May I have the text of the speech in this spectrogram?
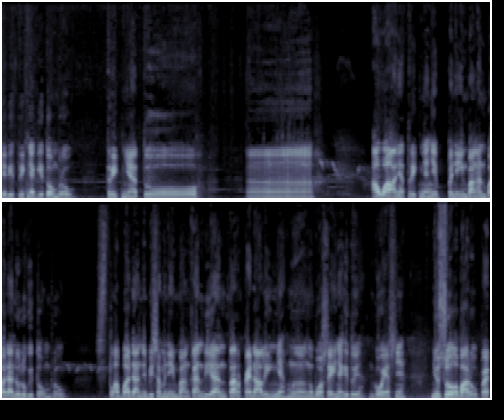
Jadi triknya gitu om bro. Triknya tuh eh, awalnya triknya penyeimbangan badan dulu gitu om bro. Setelah badannya bisa menyeimbangkan dia ntar pedalingnya ngebosenya gitu ya goesnya nyusul baru pe,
